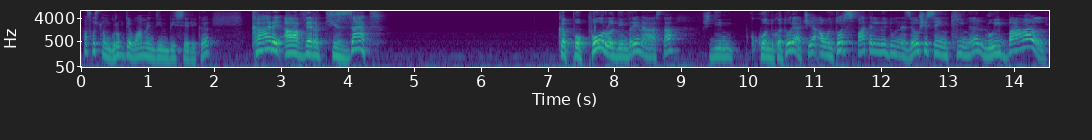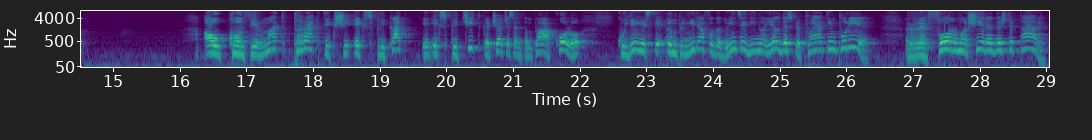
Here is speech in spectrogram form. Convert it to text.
a fost un grup de oameni din biserică care a avertizat că poporul din vremea asta și din conducătorii aceia au întors spatele lui Dumnezeu și se închină lui Baal. Au confirmat practic și explicat explicit că ceea ce se întâmpla acolo cu ei este împlinirea făgăduinței din el despre ploaia timpurie, reformă și redeșteptare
